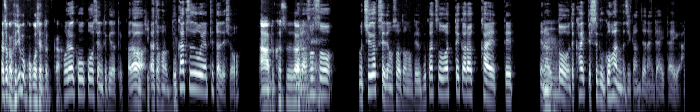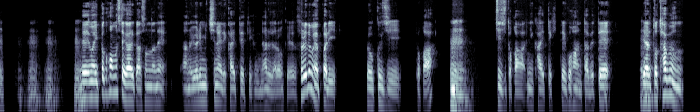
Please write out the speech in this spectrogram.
あ、あ、そうか、藤本高校生の時か。俺は高校生の時だったからあとほら部活をやってたでしょ？ああ、部活がある、だからね。そうそうもう中学生でもそうだと思うけど部活終わってから帰ってってなると、で帰ってすぐご飯の時間じゃない大体が、うんうんうんうん。で、まあ、一泊ホームステイがあるからそんなねあの寄り道しないで帰ってっていうふうになるだろうけれどそれでもやっぱり6時とかうん、7時とかに帰ってきてご飯食べてやると多分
